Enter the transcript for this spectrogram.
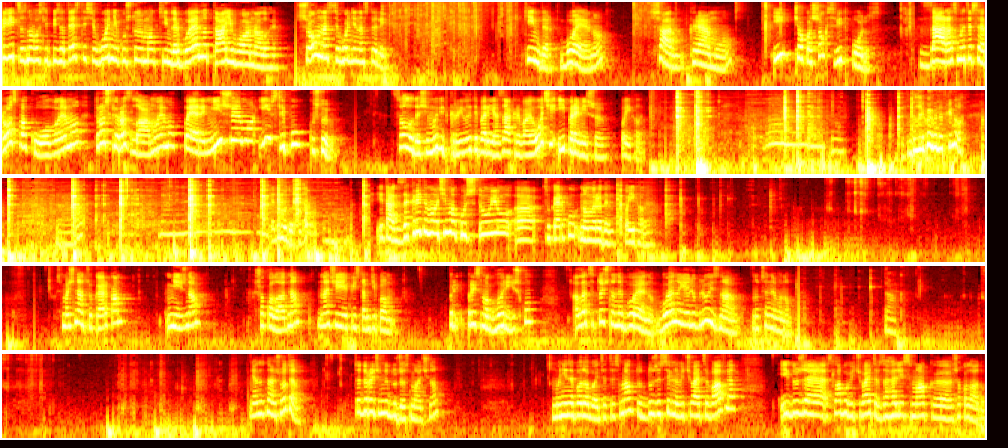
Привіт, це знову сліпі за тести. Сьогодні куштуємо Kinder Bueno та його аналоги. Що у нас сьогодні на столі? Kinder Bueno, Charm Cremo і Чокошок від Полюс. Зараз ми це все розпаковуємо, трошки розламуємо, перемішуємо і всліпу куштуємо. Солодощі ми відкрили. Тепер я закриваю очі і перемішую. Поїхали. Далеко мене відкинула. Так. Я досі, так? І так, з закритими очима куштую е, цукерку номер один. Поїхали. Смачна цукерка, ніжна, шоколадна, наче якийсь там, типу, при- присмак горішку. Але це точно не буено. Буено я люблю і знаю, але це не воно. Так. Я не знаю, що це. Це, до речі, не дуже смачно. Мені не подобається цей смак. Тут дуже сильно відчувається вафля і дуже слабо відчувається взагалі смак е, шоколаду.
